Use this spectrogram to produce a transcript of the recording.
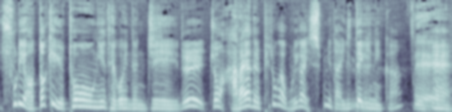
술이 어떻게 유통이 되고 있는지를 좀 알아야 될 필요가 우리가 있습니다. 일대기니까. 네. 네. 네.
